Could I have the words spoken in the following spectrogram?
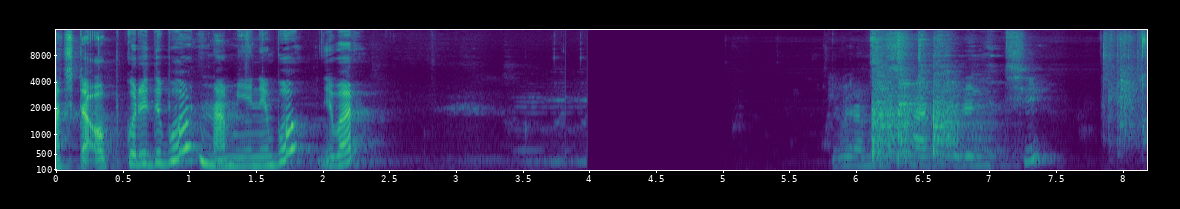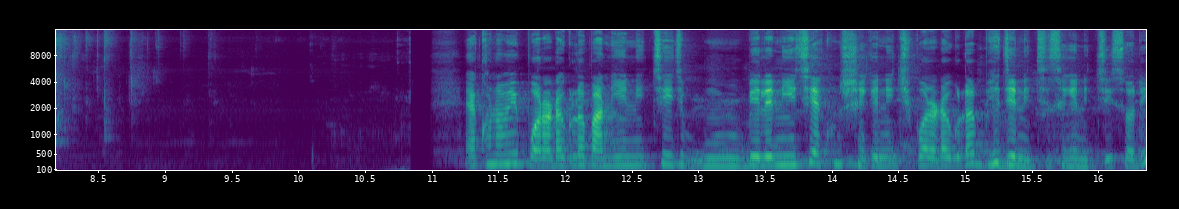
আঁচটা অফ করে দেব, নামিয়ে নেব। এবার এবার আমি সার্ভ করে নিচ্ছি। এখন আমি পরাটাগুলো বানিয়ে নিচ্ছি, এই যে বেলে নিয়েছি, এখন সেঁকে নিচ্ছি পরাটাগুলো, ভেজে নিচ্ছি, সেঁকে নিচ্ছি সরি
